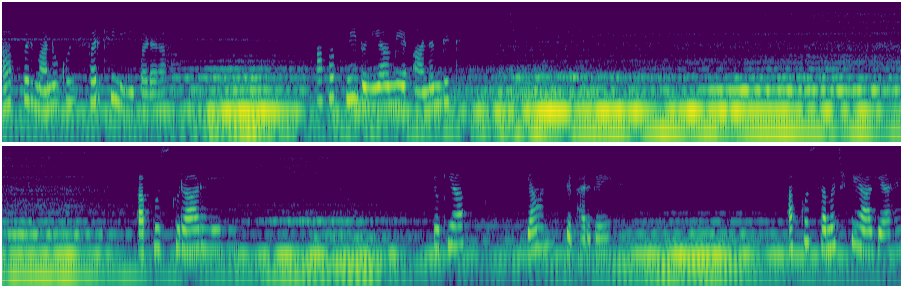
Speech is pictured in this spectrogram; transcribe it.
आप पर मानो कोई फ़र्क ही नहीं पड़ रहा। आप अपनी दुनिया में आनंदित हैं। आप मुस्कुरा रहे हैं, क्योंकि आप ज्ञान से भर गए हैं। आपको समझ में आ गया है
